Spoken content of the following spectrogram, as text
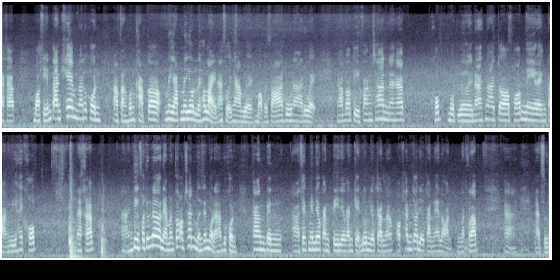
นะครับ เบาะสีน้ำตาลเข้มนะทุกคนฝั่งคนขับก็ไม่ยับไม่ย่นเลยเท่าไหร่นะสวยงามเลยเบาะไฟฟ้าคู่หน้าด้วยนะครับมัลติฟังก์ชันนะครับครบหมดเลยนะ หน้าจอพร้อมเนอะไรต่างๆมีให้ครบนะครับจริงๆ Fortuner เนี่ยมันก็ออปชันเหมือนกันหมดนะครับทุกคนถ้านเป็นเซกเมนต์เดียวกันปีเดียวกันเกรดรุ่นเดียวกันนะออปชันก็เดียวกันแน่นอนนะครับอ่า ซึ่ง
